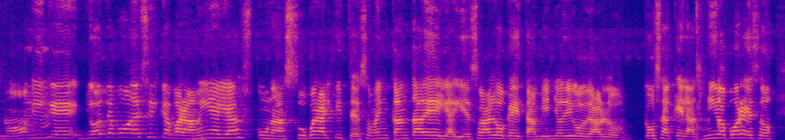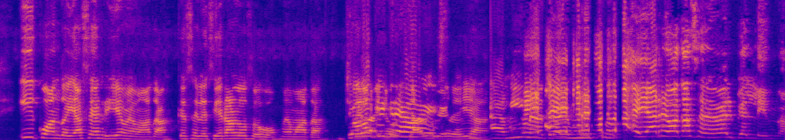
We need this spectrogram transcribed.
No, y que yo te puedo decir que para mí ella es una súper artista, eso me encanta de ella y eso es algo que también yo digo, diablo, cosa que la admiro por eso y cuando ella se ríe me mata, que se le cierran los ojos, me mata. Yo lo que creo es, que de ella. a mí me atrae mucho. Ella rebota se debe ver bien linda.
